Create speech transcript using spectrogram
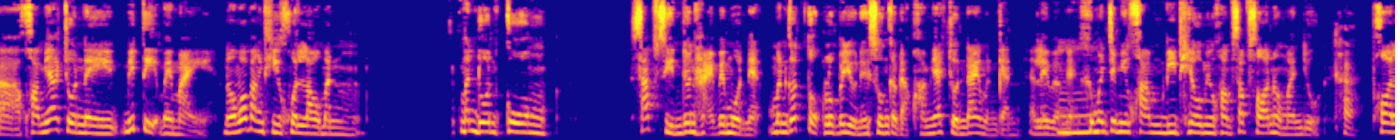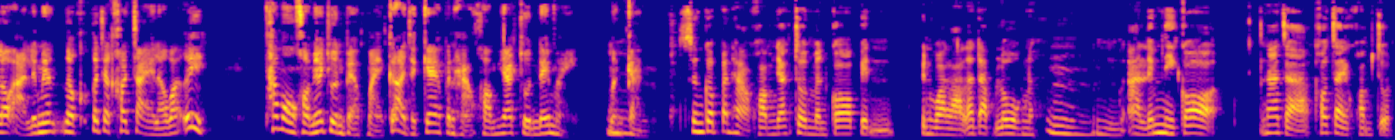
อ่าความยากจนในมิติใหม่ๆเนาะว่าบางทีคนเรามัน มันโดนโกง ทรัพย์สินจนหายไปหมดเนี่ยมันก็ตกลงไปอยู่ในโซนกับดักความยากจนได้เหมือนกันอะไรแบบเนี้ยอืมคือมันจะมีความดีเทลมีความซับซ้อนของมันอยู่ค่ะ พอเราอ่านเรื่องนี้เราก็จะเข้าใจแล้วว่า เอ้ย ถ้ามองความยากจนแบบใหม่ ก็อาจจะแก้ปัญหาความยากจนได้ใหม่เหมือนกัน ซึ่งก็ปัญหาความยากจนมันก็เป็นเป็นวาระระดับโลกเนอะอืมอืมอ่านเล่มนี้ก็น่าจะเข้าใจความจน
